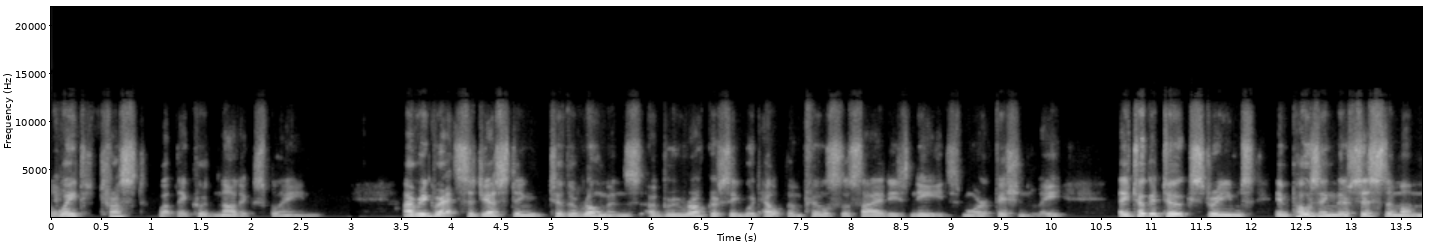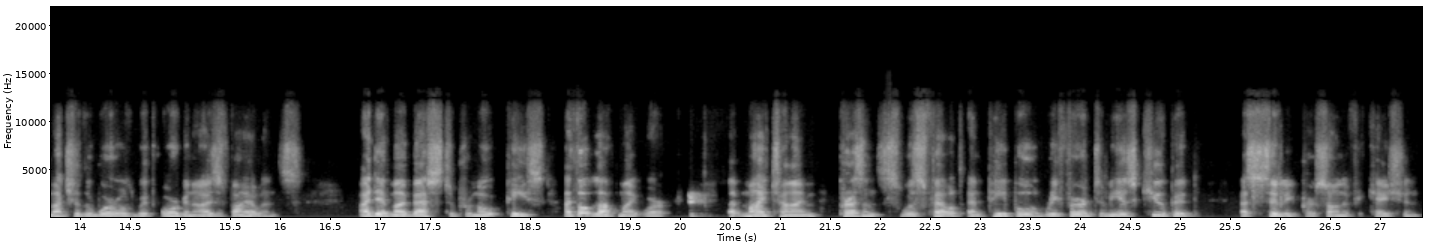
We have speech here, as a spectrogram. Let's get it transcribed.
a way to trust what they could not explain. I regret suggesting to the Romans a bureaucracy would help them fill society's needs more efficiently. They took it to extremes, imposing their system on much of the world with organized violence. I did my best to promote peace. I thought love might work. At my time, presence was felt, and people referred to me as Cupid, a silly personification.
